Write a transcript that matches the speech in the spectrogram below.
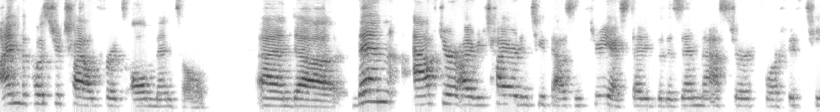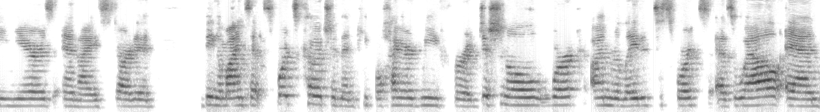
I'm the poster child for it's all mental. And uh, then after I retired in 2003, I studied with a Zen master for 15 years and I started being a mindset sports coach. And then people hired me for additional work unrelated to sports as well. And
